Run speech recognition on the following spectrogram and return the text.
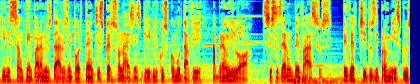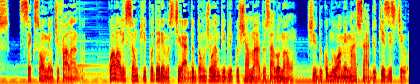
Que lição tem para nos dar os importantes personagens bíblicos como Davi, Abraão e Ló, se fizeram devassos, pervertidos e promíscuos, sexualmente falando? Qual a lição que poderemos tirar do Dom João bíblico chamado Salomão? Tido como o homem mais sábio que existiu,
